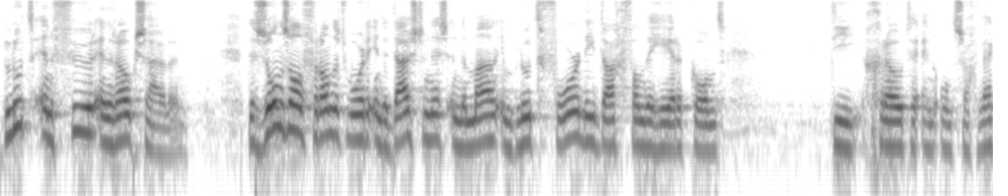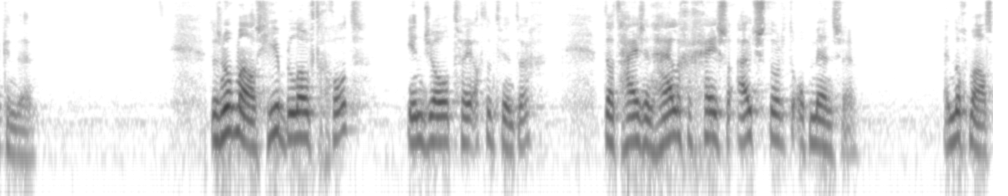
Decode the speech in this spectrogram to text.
bloed en vuur en rookzuilen. De zon zal veranderd worden in de duisternis en de maan in bloed voor die dag van de Heere komt, die grote en ontzagwekkende. Dus nogmaals, hier belooft God in Joel 2:28 dat hij zijn heilige geest zal uitstorten op mensen. En nogmaals,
